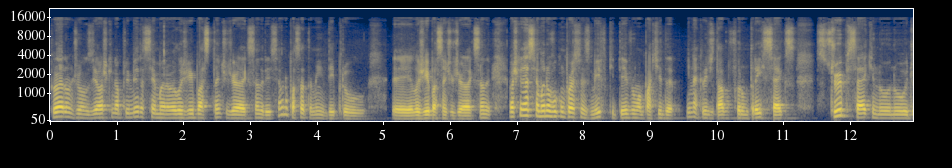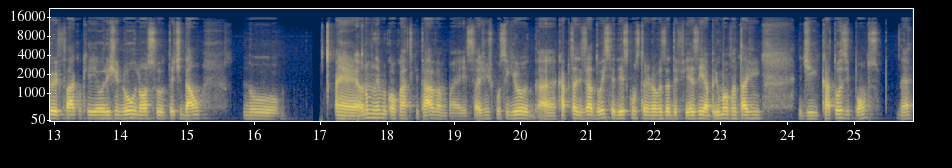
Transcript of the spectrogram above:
pro Aaron Jones, eu acho que na primeira semana eu elogiei bastante o Jerry Alexander, e semana passada também dei pro. Eh, elogiei bastante o Jerry Alexander. Eu acho que nessa semana eu vou com o Preston Smith, que teve uma partida inacreditável, foram três sacks, strip sack no, no Joey Flacco, que originou o nosso touchdown no. é, eu não me lembro qual quarto que tava, mas a gente conseguiu ah, capitalizar dois TDs com os turnovers da defesa e abrir uma vantagem de 14 pontos, né?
